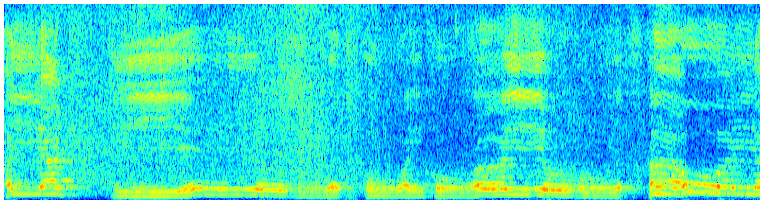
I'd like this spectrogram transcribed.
哎呀，哎呦，哦哎，呦，哦。哎呀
